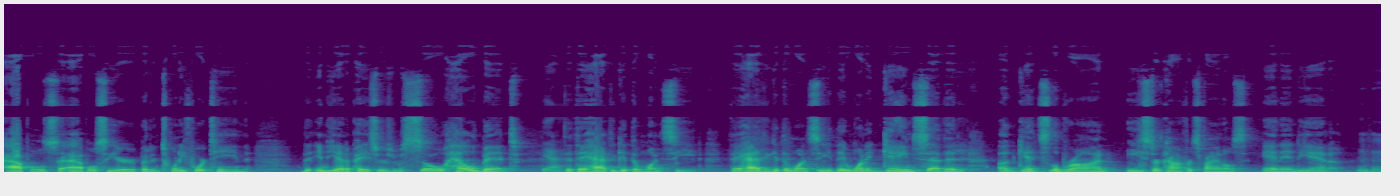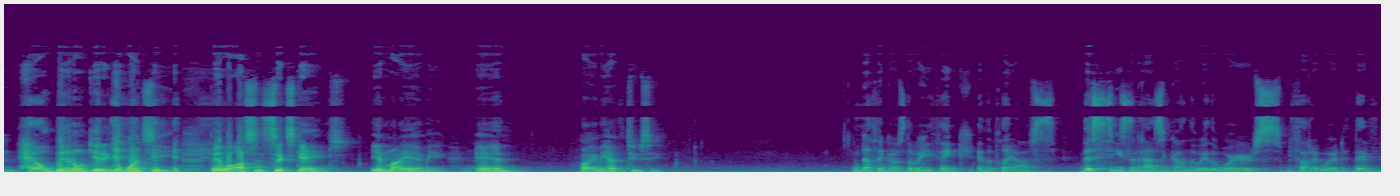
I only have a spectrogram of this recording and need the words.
apples to apples here, but in 2014, the Indiana Pacers were so hell bent Yeah. that they had to get the one seed. They had to get the one seed. They wanted Game Seven against LeBron, Eastern Conference Finals in Indiana. Mm-hmm. Hell bent on getting the one seed. they lost in six games in Miami, and Miami had the two seed. Nothing goes the way you think in the playoffs. This season hasn't gone the way the Warriors thought it would. They've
